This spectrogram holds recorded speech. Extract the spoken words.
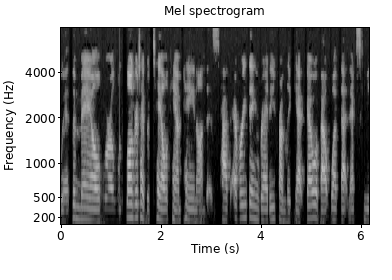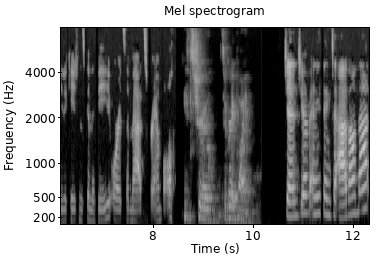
with the mail or a longer type of tail campaign on this. Have everything ready from the get go about what that next communication is going to be, or it's a mad scramble. It's true. It's a great point. Jen, do you have anything to add on that?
